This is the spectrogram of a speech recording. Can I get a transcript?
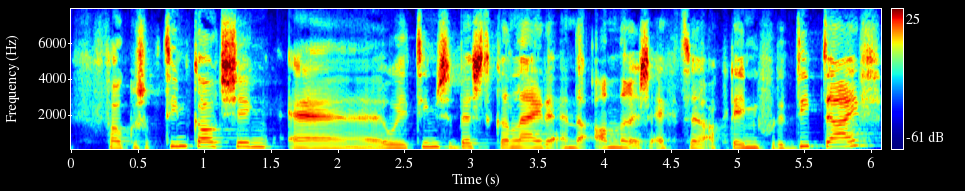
focus op teamcoaching. Uh, hoe je teams het beste kan leiden. En de andere is echt uh, Academie voor de Deep Dive.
